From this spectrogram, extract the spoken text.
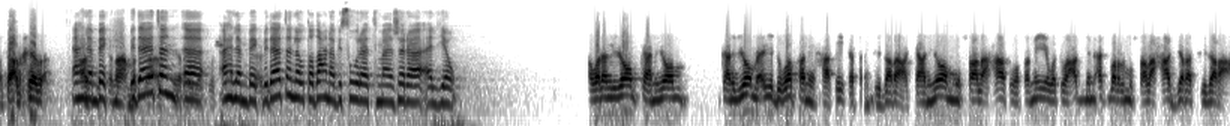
مساء الخير. أهلا بك. بداية آه، أهلا بك. بداية لو تضعنا بصورة ما جرى اليوم. أولا اليوم كان يوم كان اليوم عيد وطني حقيقة في درعا. كان يوم مصالحات وطنية وتعد من أكبر المصالحات جرت في درعا.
